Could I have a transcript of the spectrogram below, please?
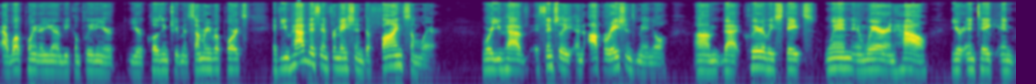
At what point are you going to be completing your, your closing treatment summary reports? If you have this information defined somewhere where you have essentially an operations manual um, that clearly states when and where and how your intake and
